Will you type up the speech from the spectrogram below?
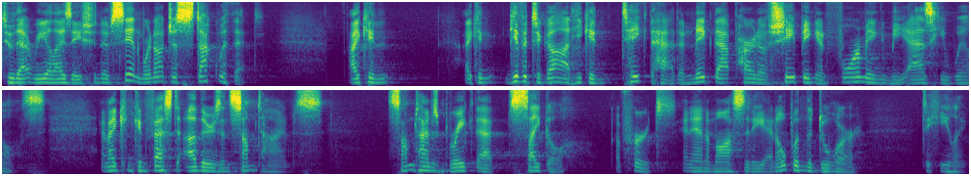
to that realization of sin. We're not just stuck with it. I can, I can give it to God. He can take that and make that part of shaping and forming me as He wills. And I can confess to others and sometimes, sometimes break that cycle of hurt and animosity and open the door to healing.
